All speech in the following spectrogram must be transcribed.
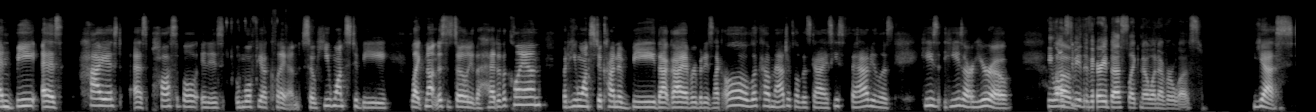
and be as highest as possible in his Umuofia clan. So he wants to be like not necessarily the head of the clan, but he wants to kind of be that guy everybody's like, "Oh, look how magical this guy is. He's fabulous. He's he's our hero." He wants Um, to be the very best, like no one ever was. Yes,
